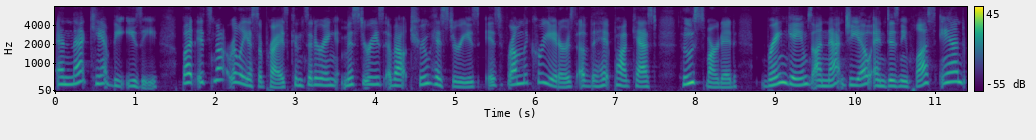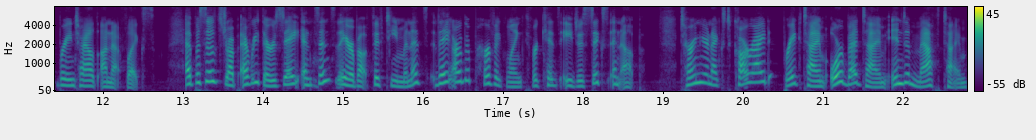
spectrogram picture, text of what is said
And that can't be easy. But it's not really a surprise considering Mysteries About True Histories is from the creators of the hit podcast Who Smarted, Brain Games on Nat Geo and Disney Plus, and Brainchild on Netflix. Episodes drop every Thursday, and since they are about 15 minutes, they are the perfect length for kids ages 6 and up. Turn your next car ride, break time, or bedtime into math time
